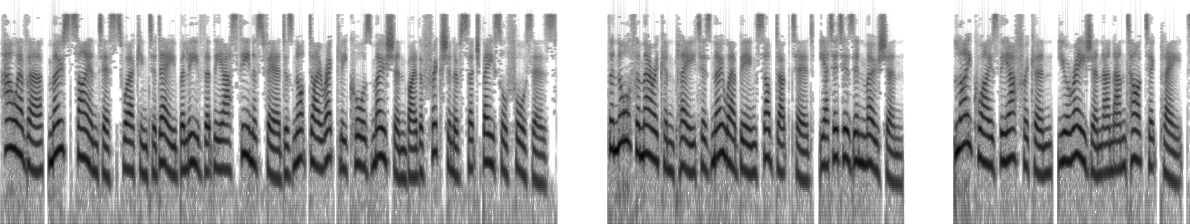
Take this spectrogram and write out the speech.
However, most scientists working today believe that the asthenosphere does not directly cause motion by the friction of such basal forces. The North American plate is nowhere being subducted, yet it is in motion. Likewise the African, Eurasian and Antarctic plates.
